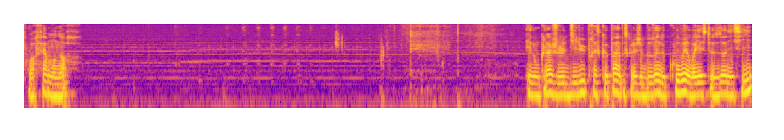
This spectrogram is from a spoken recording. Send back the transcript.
pouvoir faire mon or. Donc là, je le dilue presque pas, parce que là, j'ai besoin de couvrir, vous voyez, cette zone ici.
